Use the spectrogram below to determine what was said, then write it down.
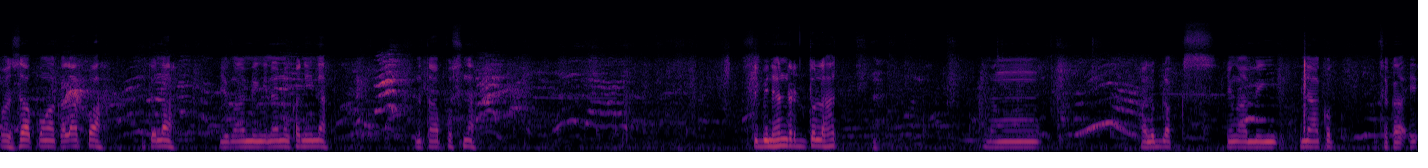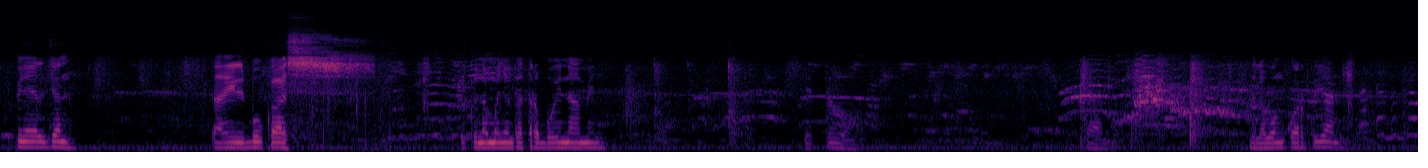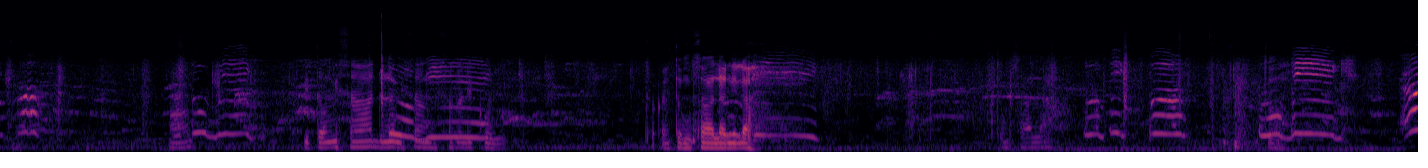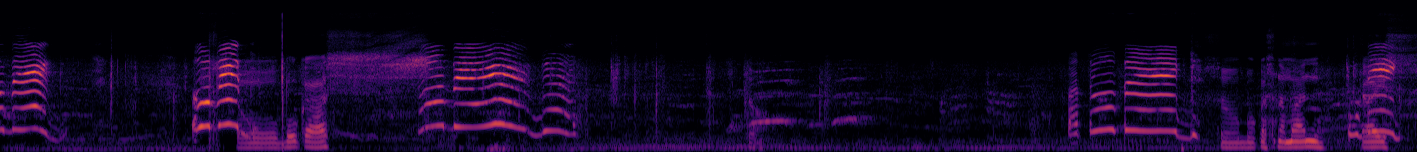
What's up mga kalapa? Ito na, yung aming inano kanina. Natapos na. 700 to lahat ng hollow blocks yung aming hinakot saka pinail dyan dahil bukas ito naman yung tatrabuhin namin ito yan dalawang kwarto yan ha? ito ang isa doon ang isang sa likod saka itong sala nila itong sala Tubig po. Tubig. Tubig. Tubig. so bukas Tubig. ito Patubig. so bukas naman guys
